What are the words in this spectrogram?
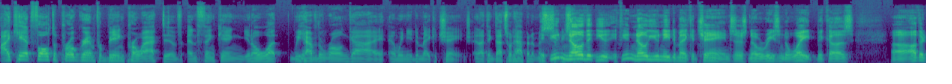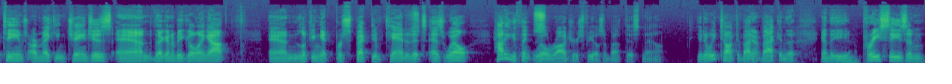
I can't fault a program for being proactive and thinking, you know what, we have the wrong guy and we need to make a change. And I think that's what happened at Mississippi. If you know State. that you if you know you need to make a change, there's no reason to wait because uh, other teams are making changes and they're going to be going out and looking at prospective candidates as well. How do you think Will Rogers feels about this now? You know, we talked about Yeah. it back in the in the preseason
